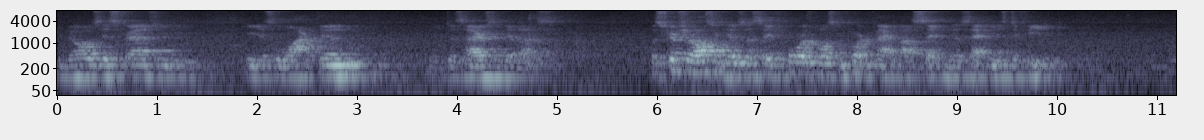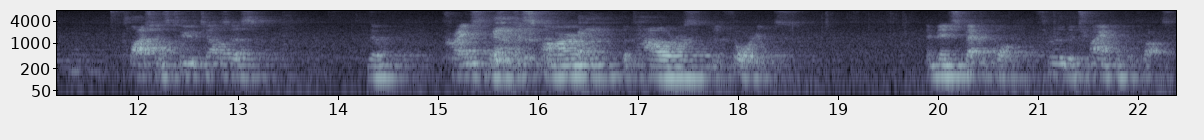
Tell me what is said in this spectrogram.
He knows his strategy. He is locked in. He desires to get us. The scripture also gives us a fourth most important fact about Satan is that he is defeated. Colossians 2 tells us that Christ has disarmed the powers and authorities and made a spectacle through the triumph of the cross.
